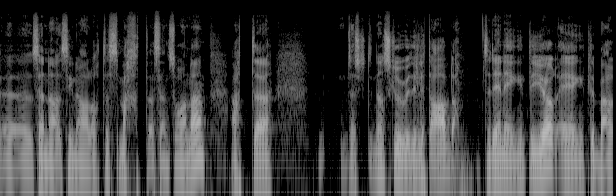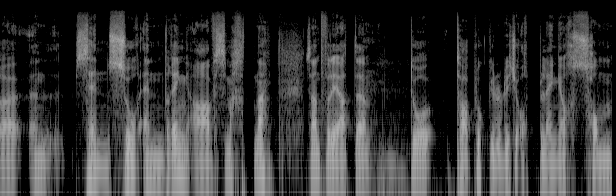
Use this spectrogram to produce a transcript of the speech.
eh, sende signaler til smertesensorene at eh, den skrur de litt av, da. Så det en egentlig gjør, er egentlig bare en sensorendring av smertene. Sant? Fordi at eh, da ta, plukker du det ikke opp lenger som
